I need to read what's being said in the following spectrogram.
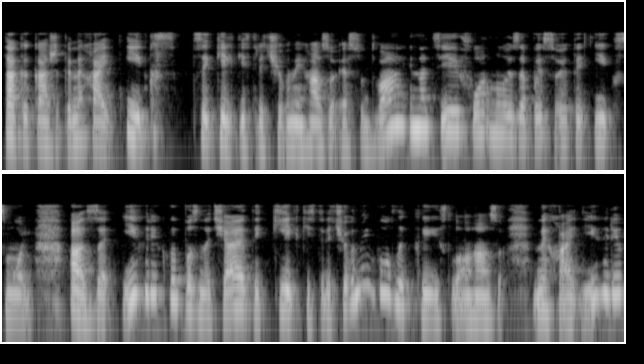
так і кажете, нехай Х це кількість речовини газу СО2, і над цією формулою записуєте Х моль, а за Y ви позначаєте кількість речовини вуглекислого газу. Нехай Y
